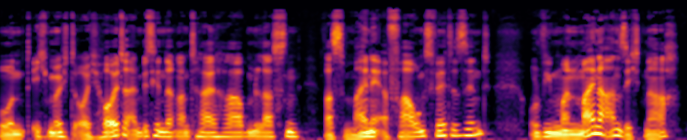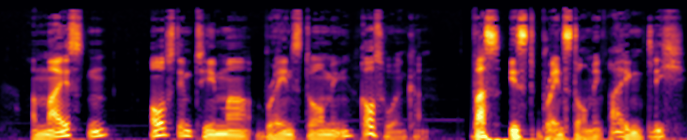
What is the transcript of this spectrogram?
Und ich möchte euch heute ein bisschen daran teilhaben lassen, was meine Erfahrungswerte sind und wie man meiner Ansicht nach am meisten aus dem Thema Brainstorming rausholen kann. Was ist Brainstorming eigentlich?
